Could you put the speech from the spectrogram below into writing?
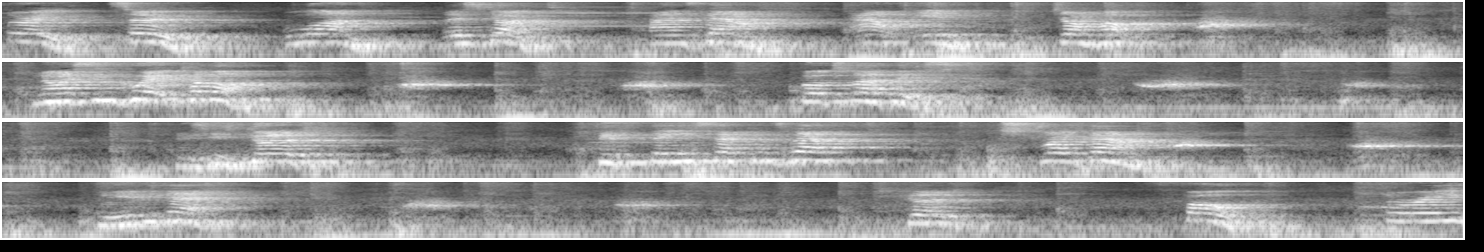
Three, two, one. Let's go. Hands down, out, in, jump up. Nice and quick, come on. Box burpees. This is good. 15 seconds left. Straight down. Nearly there. Good. Four, three,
